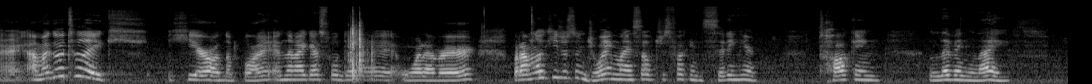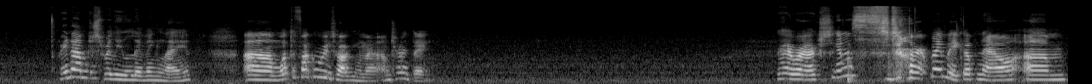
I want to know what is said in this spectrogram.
Alright, I'm gonna go to, like, here on the blunt, and then I guess we'll do it, whatever. But I'm low-key just enjoying myself, just fucking sitting here talking, living life. Right now I'm just really living life. Um, what the fuck were we talking about? I'm trying to think. Okay, we're actually gonna start my makeup now. Um,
